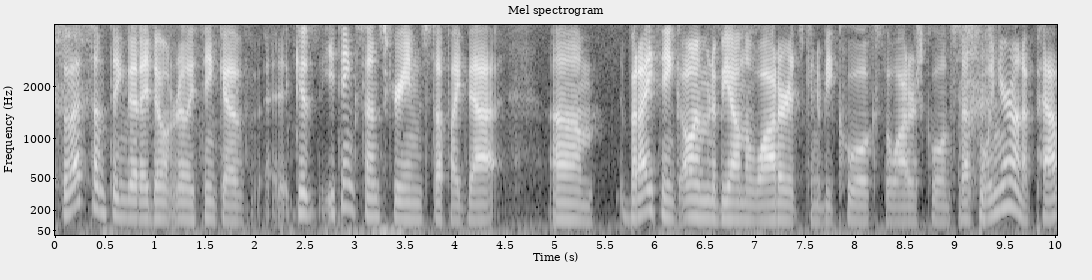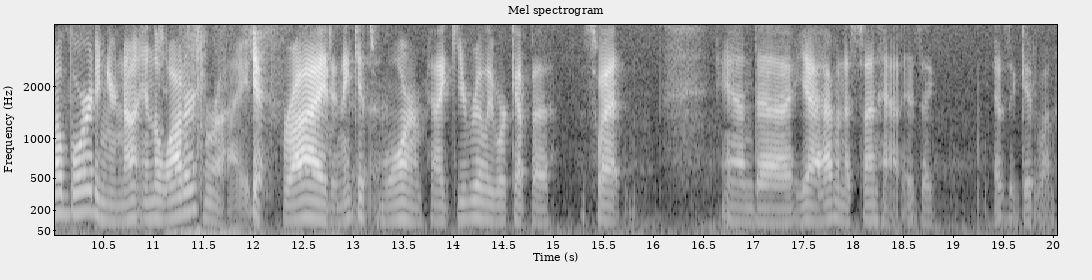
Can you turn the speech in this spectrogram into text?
So that's something that I don't really think of because you think sunscreen stuff like that. Um, but I think, oh, I'm going to be on the water. It's going to be cool because the water's cool and stuff. But when you're on a paddleboard and you're not in the water, you Fried. get fried and it gets warm. Like you really work up a, a sweat. And uh, yeah, having a sun hat is a is a good one.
